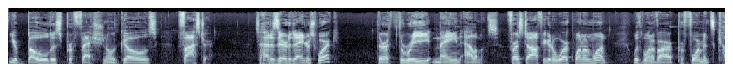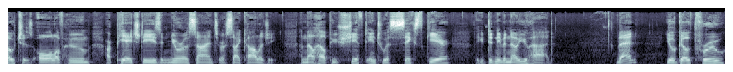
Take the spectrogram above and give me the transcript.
your boldest professional goals faster. So, how does Zero to Dangerous work? There are three main elements. First off, you're going to work one on one with one of our performance coaches, all of whom are PhDs in neuroscience or psychology. And they'll help you shift into a sixth gear that you didn't even know you had. Then you'll go through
